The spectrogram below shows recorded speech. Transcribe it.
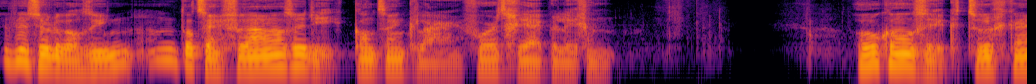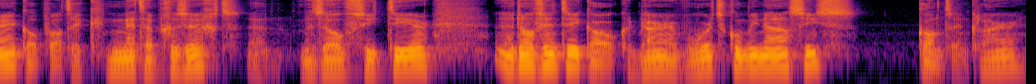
we zullen wel zien, dat zijn frasen die kant en klaar voor het grijpen liggen. Ook als ik terugkijk op wat ik net heb gezegd en mezelf citeer, dan vind ik ook daar woordcombinaties, kant en klaar,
